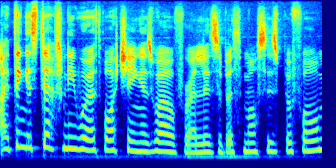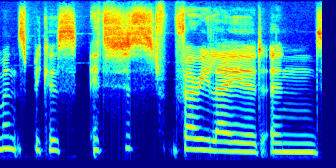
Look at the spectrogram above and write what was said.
I think it's definitely worth watching as well for Elisabeth Moss's performance because it's just very layered and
